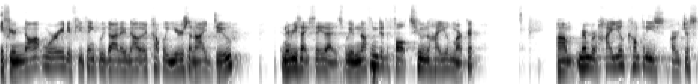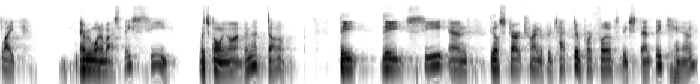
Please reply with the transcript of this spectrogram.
If you're not worried, if you think we got another couple of years, and I do, and the reason I say that is we have nothing to default to in the high yield market. Um, remember, high yield companies are just like every one of us. They see what's going on. They're not dumb. They they see and they'll start trying to protect their portfolio to the extent they can.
